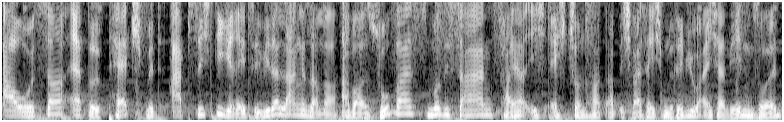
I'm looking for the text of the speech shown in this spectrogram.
Außer Apple patcht mit Absicht die Geräte wieder langsamer. Aber sowas, muss ich sagen, feiere ich echt schon hart ab. Ich weiß ja, ich im Review eigentlich erwähnen sollen.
